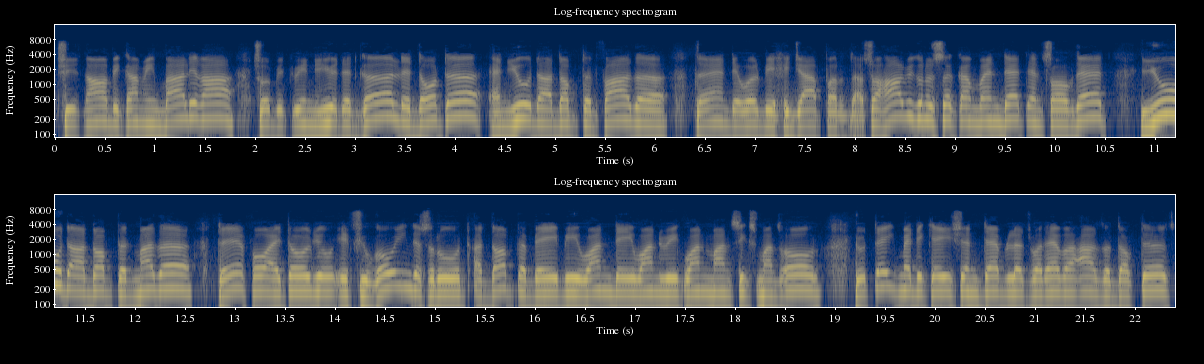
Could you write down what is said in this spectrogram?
she's now becoming baligha. So between you, that girl, the daughter, and you, the adopted father, then there will be hijab parda. So how are we going to circumvent that and solve that? You, the adopted mother, therefore I told you, if you're going this route, adopt a baby one day, one week, one month, six months old. You take medication, tablets, whatever, ask the doctors,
